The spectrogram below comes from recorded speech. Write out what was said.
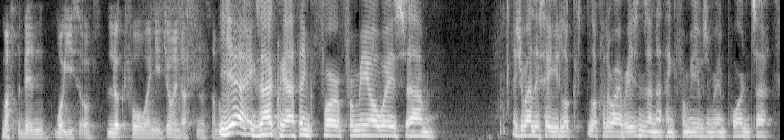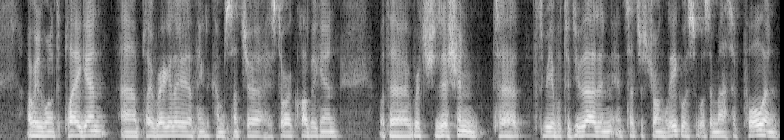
Must have been what you sort of looked for when you joined us in the summer. Yeah, exactly. I think for, for me, always, um, as you rightly say, you look look for the right reasons, and I think for me, it was very important to I really wanted to play again, uh, play regularly. I think to become such a historic club again with a rich tradition to, to be able to do that in, in such a strong league was, was a massive pull and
